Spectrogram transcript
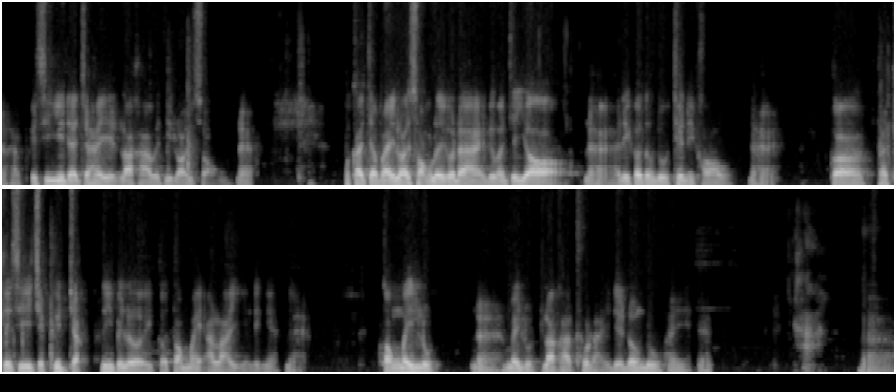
นะครับ KCE เนี่ยจะให้ราคาไว้ที่ร้อยสองนะมันก็จะไปร้อยสองเลยก็ได้ หรือมันจะย่อนะฮะอันนี้ก็ต้องดูเทคนิคอลนะฮะก็ถ้า KCE จะขึ้นจากนี่ไปเลย ก็ต้องไม่อะไรอะไรเงี้ยนะฮะต้องไม่หลุดนะไม่หลุดราคาเท่าไหร่เดี๋ยวต้องดูให้นะ ค่ะอ่า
